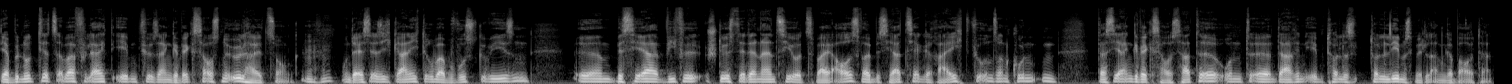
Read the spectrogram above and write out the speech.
Der benutzt jetzt aber vielleicht eben für sein Gewächshaus eine Ölheizung. Mhm. Und da ist er sich gar nicht darüber bewusst gewesen, ähm, bisher, wie viel stößt er denn an CO2 aus? Weil bisher hat es ja gereicht für unseren Kunden, dass er ein Gewächshaus hatte und äh, darin eben tolles, tolle Lebensmittel angebaut hat.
